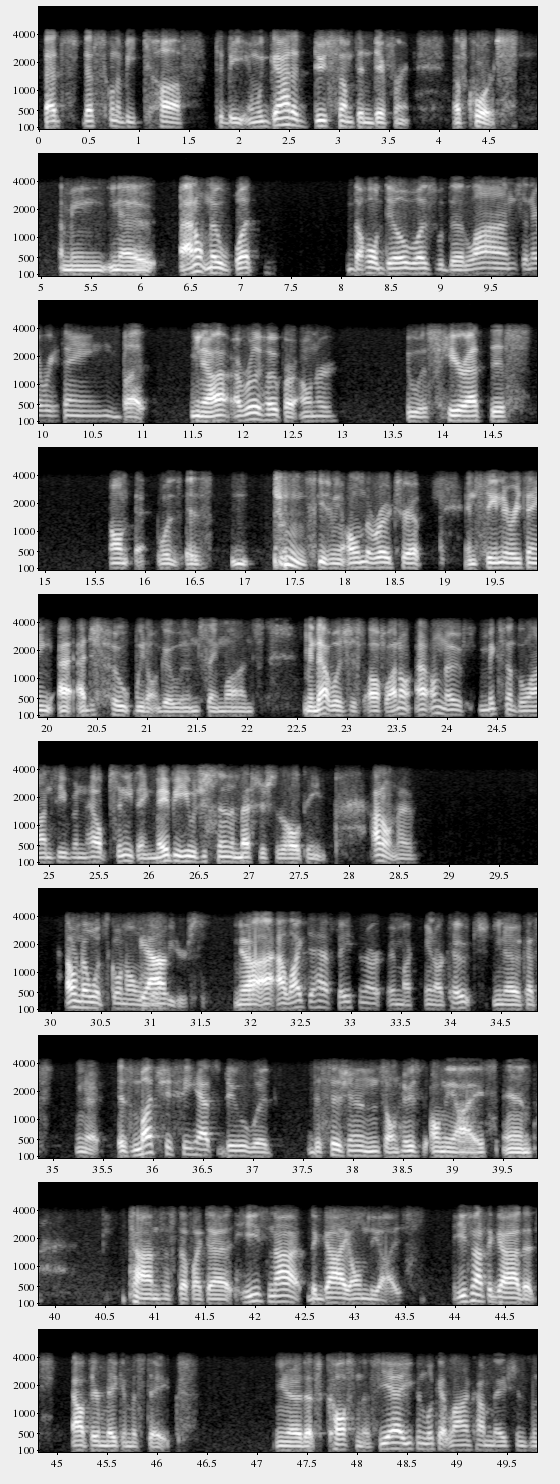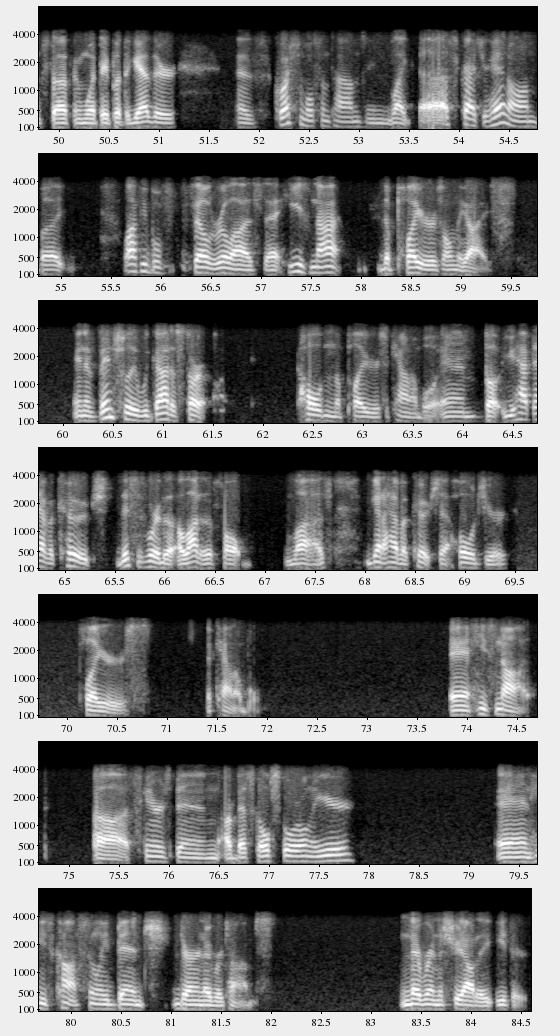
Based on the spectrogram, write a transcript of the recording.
That's that's going to be tough to beat, and we got to do something different of course. I mean, you know, I don't know what the whole deal was with the lines and everything, but you know, I, I really hope our owner, who was here at this, on was is excuse me on the road trip and seeing everything. I, I just hope we don't go with them same lines. I mean, that was just awful. I don't I don't know if mixing up the lines even helps anything. Maybe he was just sending a message to the whole team. I don't know. I don't know what's going on with Yeah. the Peters. You know, I, I like to have faith in our in my in our coach. You know, because you know as much as he has to do with decisions on who's on the ice and times and stuff like that, he's not the guy on the ice. He's not the guy that's out there making mistakes. You know, that's costing us. Yeah, you can look at line combinations and stuff and what they put together as questionable sometimes and like uh, scratch your head on, but a lot of people fail to realize that he's not the players on the ice. And eventually, we got to start holding the players accountable. And but you have to have a coach. This is where the, a lot of the fault lies. You got to have a coach that holds your players accountable. and he's not. Uh, Skinner's been our best goal scorer on the year, and he's constantly benched during overtimes. Never in the shootout either.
